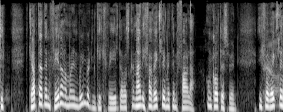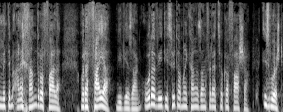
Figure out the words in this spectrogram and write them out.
Ich glaube, der hat den Federer mal in Wimbledon gequält. Aber es, nein, ich verwechsle ihn mit dem Faller. Um Gottes Willen. Ich verwechsle ihn mit dem Alejandro Faller. Oder Feier, wie wir sagen. Oder wie die Südamerikaner sagen, vielleicht sogar Fascha. Ist wurscht.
